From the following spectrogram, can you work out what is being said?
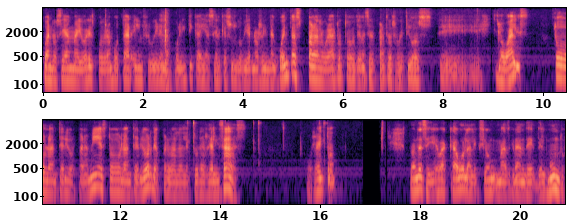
Cuando sean mayores podrán votar e influir en la política y hacer que sus gobiernos rindan cuentas. Para lograrlo todos deben ser parte de los objetivos eh, globales. Todo lo anterior. Para mí es todo lo anterior de acuerdo a las lecturas realizadas. ¿correcto? Donde se lleva a cabo la lección más grande del mundo,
